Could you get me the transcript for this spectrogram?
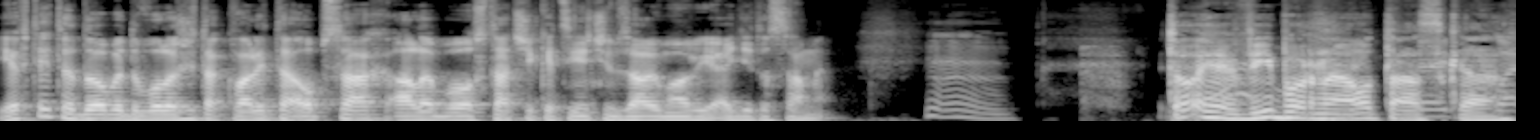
Je v tejto dobe dôležitá kvalita obsah, alebo stačí, keď si niečím zaujímavý a ide to samé? To je výborná otázka.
